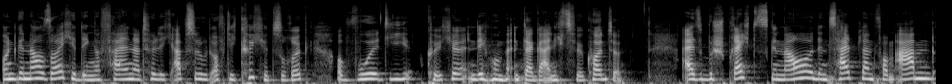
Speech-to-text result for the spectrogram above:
Und genau solche Dinge fallen natürlich absolut auf die Küche zurück, obwohl die Küche in dem Moment da gar nichts für konnte. Also besprecht es genau, den Zeitplan vom Abend,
